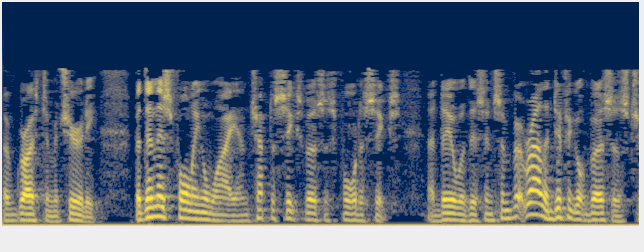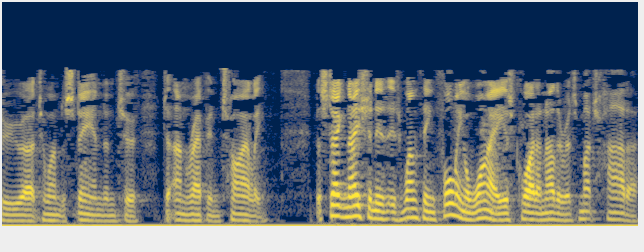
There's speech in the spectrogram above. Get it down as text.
of growth to maturity. But then there's falling away, and chapter 6, verses 4 to 6 uh, deal with this in some rather difficult verses to, uh, to understand and to, to unwrap entirely. But stagnation is, is one thing, falling away is quite another. It's much harder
